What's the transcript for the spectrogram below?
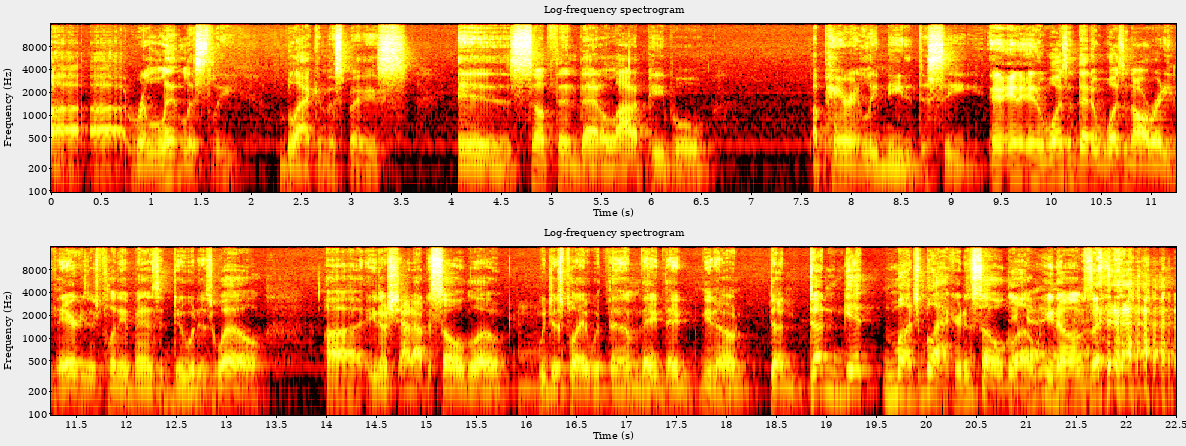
uh, uh, relentlessly black in the space is something that a lot of people apparently needed to see. And, and, and it wasn't that it wasn't already there because there's plenty of bands that do it as well. Uh, you know, shout out to Soul Glo. We just played with them. They, they, you know, doesn't doesn't get much blacker than Soul Glo. You know what I'm saying?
